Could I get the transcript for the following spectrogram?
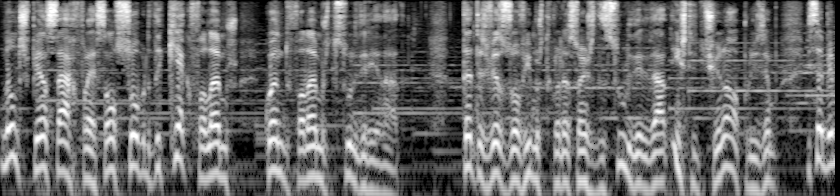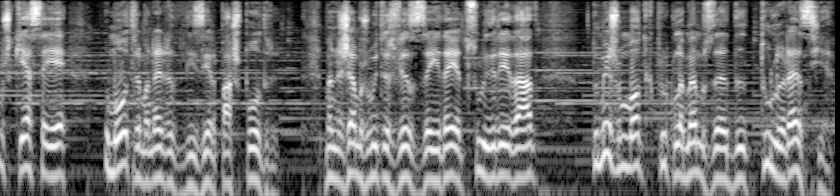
não dispensa a reflexão sobre de que é que falamos quando falamos de solidariedade. Tantas vezes ouvimos declarações de solidariedade institucional, por exemplo, e sabemos que essa é uma outra maneira de dizer paz podre. Manejamos muitas vezes a ideia de solidariedade do mesmo modo que proclamamos a de tolerância,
